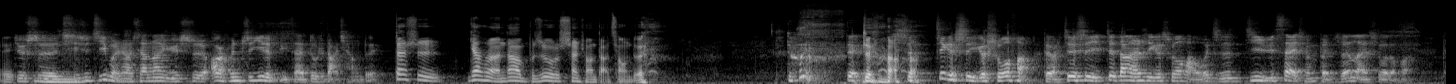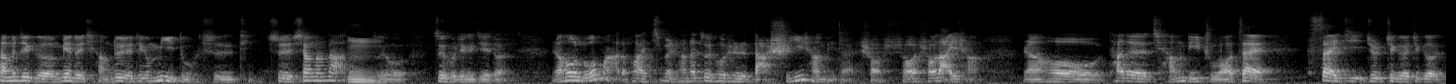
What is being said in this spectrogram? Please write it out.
诶就是其实基本上相当于是二分之一的比赛都是打强队。但是亚特兰大不就擅长打强队？对对吧？是这个是一个说法，对吧？这是这当然是一个说法，我只是基于赛程本身来说的话，他们这个面对强队的这个密度是挺是相当大的。嗯最后最后这个阶段，然后罗马的话，基本上他最后是打十一场比赛，少少少打一场，然后他的强敌主要在赛季就是这个这个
